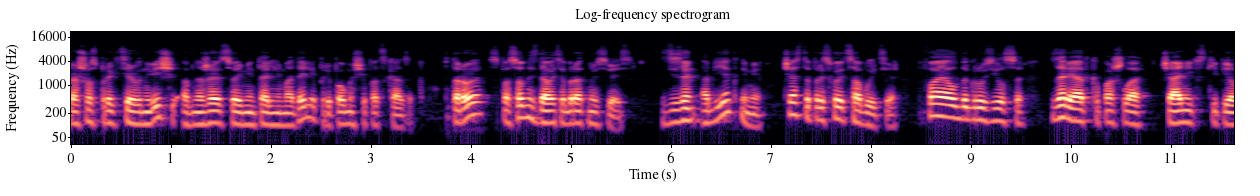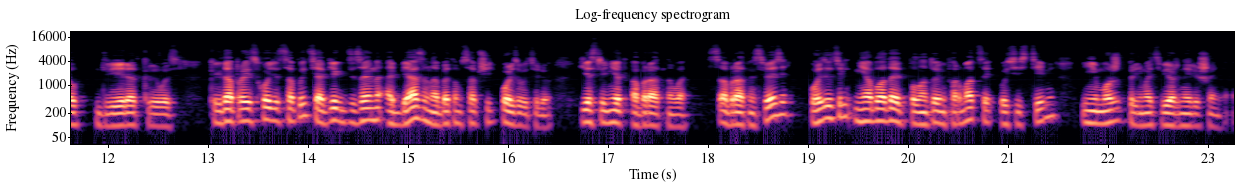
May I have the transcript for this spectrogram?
Хорошо спроектированные вещи обнажают свои ментальные модели при помощи подсказок. Второе – способность давать обратную связь. С дизайн-объектами часто происходят события. Файл догрузился, зарядка пошла, чайник вскипел, дверь открылась. Когда происходит событие, объект дизайна обязан об этом сообщить пользователю. Если нет обратного с обратной связи, пользователь не обладает полнотой информации о системе и не может принимать верные решения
